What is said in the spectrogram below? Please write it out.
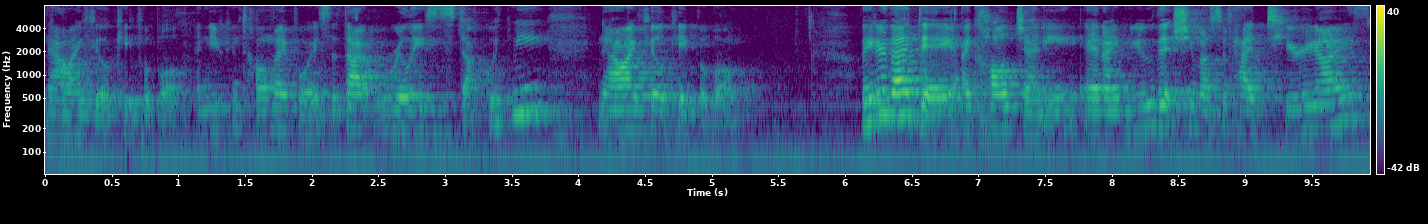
Now I feel capable. And you can tell my voice that that really stuck with me. Now I feel capable. Later that day, I called Jeni and I knew that she must have had teary eyes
